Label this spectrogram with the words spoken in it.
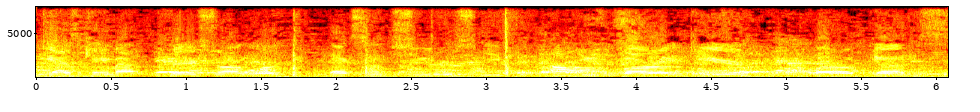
You guys came out very strong work, excellent shooters. You oh. used borrowed gear, borrowed guns,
